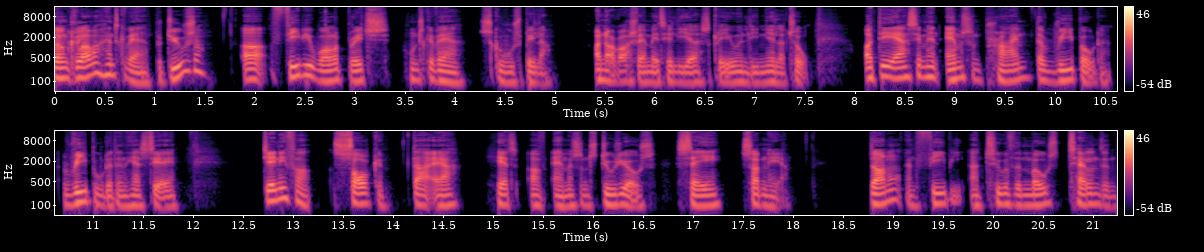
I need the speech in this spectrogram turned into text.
Donald Glover, han skal være producer, og Phoebe Waller-Bridge, hun skal være skuespiller. Og nok også være med til lige at skrive en linje eller to. Og det er simpelthen Amazon Prime, der rebooter, rebooter den her serie. Jennifer Solke, der er head of Amazon Studios, sagde sådan her. Donald and Phoebe are two of the most talented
